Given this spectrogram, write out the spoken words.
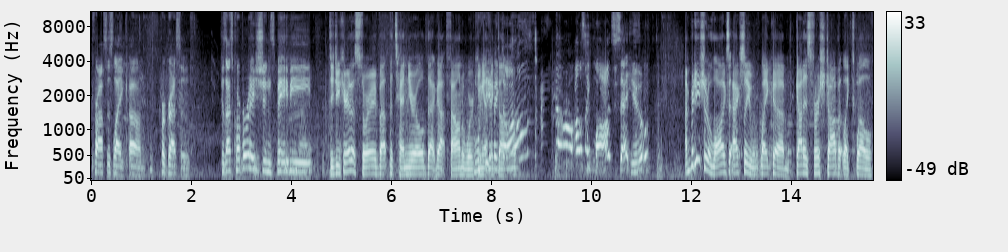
across as like um, progressive. Because that's corporations, baby. Did you hear the story about the 10 year old that got found working, at McDonald's? I know. I was like, Logs, is that you? I'm pretty sure Logs actually like uh, got his first job at like 12.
